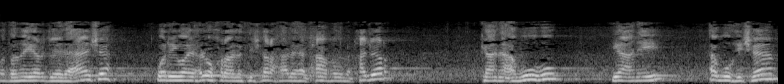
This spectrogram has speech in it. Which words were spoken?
وضمير يرجع إلى عائشة والرواية الأخرى التي شرح عليها الحافظ بن حجر كان أبوه يعني أبو هشام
